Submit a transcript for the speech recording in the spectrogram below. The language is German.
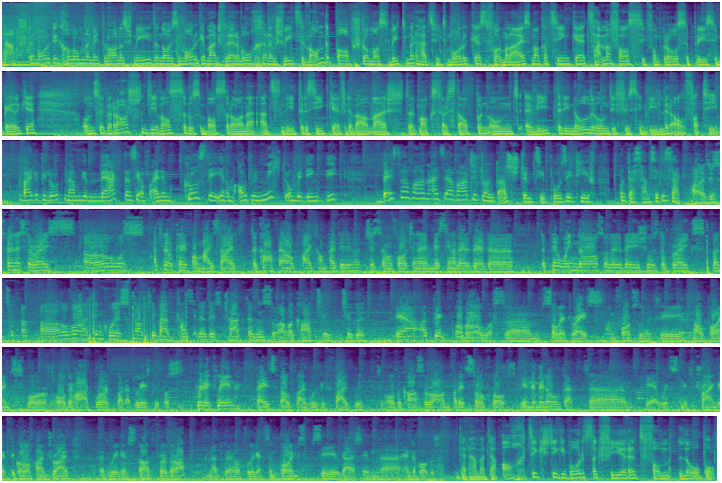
Nebst der Morgenkolumne mit Hannes Schmid und unserem Morgenmensch von dieser Woche, dem Schweizer Wanderpapst Thomas Wittmer, hat es heute Morgen das Formel 1 Magazin gegeben, Zusammenfassung vom grossen Preis in Belgien. Und so überraschend wie Wasser aus dem Wasser an, hat es einen weiteren Sieg gegeben für den Weltmeister Max Verstappen und eine weitere Nullrunde für sein Wieler Alpha-Team. Beide Piloten haben gemerkt, dass sie auf einem Kurs, der ihrem Auto nicht unbedingt liegt, besser waren als erwartet und das stimmt sie positiv. Und das haben sie gesagt. I just finished the race. Uh, it was actually okay from my side. The car felt quite competitive. Just unfortunately missing a little bit uh, the pit windows, a little bit issues the brakes. But uh, uh, overall, I think we're not too bad. Consider this track doesn't suit our car too too good. Yeah, I think overall was a um, solid race. Unfortunately, no points for all the hard work, but at least it was pretty clean. Pace felt like we could fight with all the cars around, but it's so close in the middle that, uh, yeah, we just need to try and get the qualifying right, that we can start further up and that we hopefully get some points. See you guys in uh, end of August. Dann haben wir den 80. Geburtstag gefeiert vom Lobo.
